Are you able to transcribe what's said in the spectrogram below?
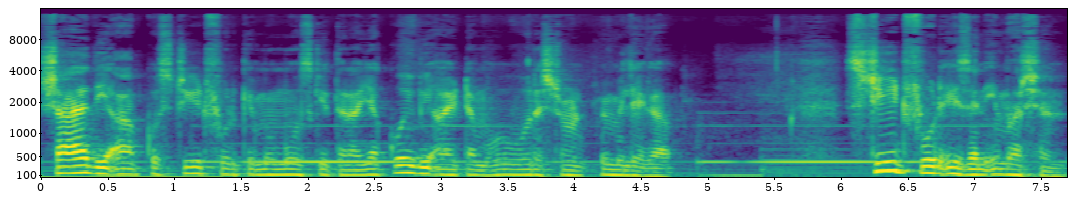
शायद ही आपको स्ट्रीट फ़ूड के मोमोज़ की तरह या कोई भी आइटम हो, वो रेस्टोरेंट में मिलेगा। Street food is an immersion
